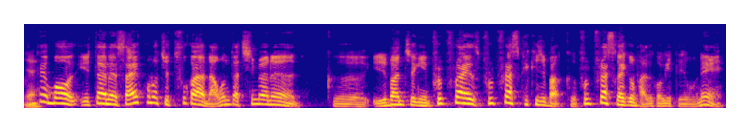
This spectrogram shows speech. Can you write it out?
예. 근데 뭐 일단은 사이코노츠 2가 나온다 치면은 그 일반적인 full price full price 패키지 받- 그 full price 가격을 받을 거기 때문에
